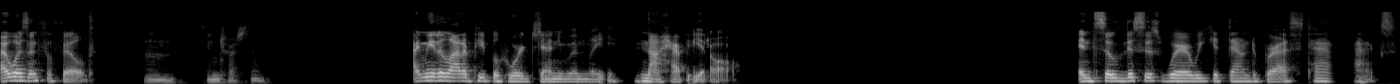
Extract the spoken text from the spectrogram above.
I wasn't fulfilled. Mm, interesting. I meet a lot of people who are genuinely not happy at all. And so this is where we get down to brass tacks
